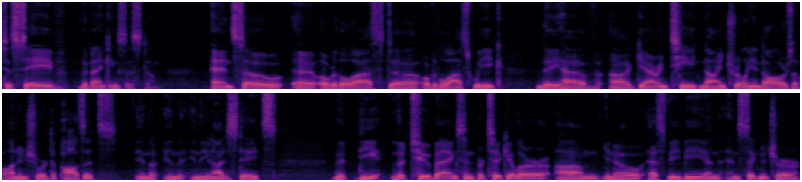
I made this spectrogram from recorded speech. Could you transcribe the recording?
to save the banking system, and so uh, over the last uh, over the last week, they have uh, guaranteed nine trillion dollars of uninsured deposits in the in the in the United States. The, the, the two banks in particular, um, you know, SVB and, and Signature,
